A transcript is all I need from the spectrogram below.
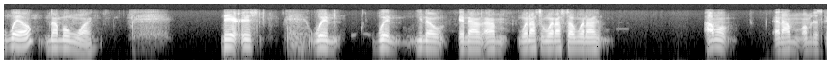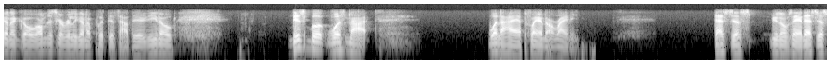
Well, number one, there is when when you know, and I, I'm when I when I start when I I'm a, and I'm I'm just gonna go. I'm just really gonna put this out there. You know, this book was not what I had planned on writing. That's just you know what I'm saying. That's just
